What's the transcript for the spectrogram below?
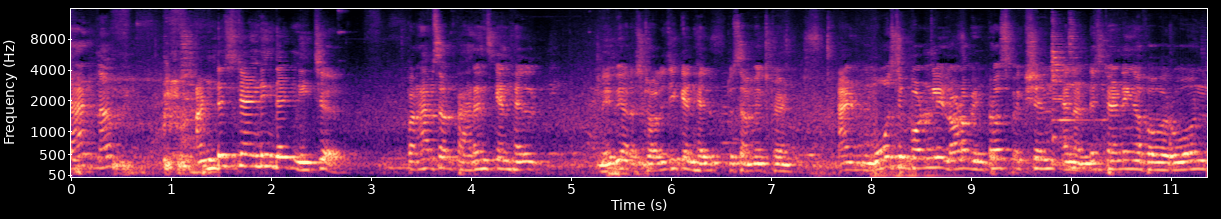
that, now, understanding that nature, perhaps our parents can help. Maybe our astrology can help to some extent, and most importantly, a lot of introspection and understanding of our own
